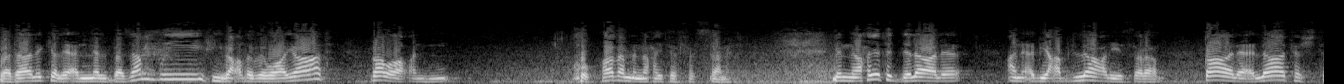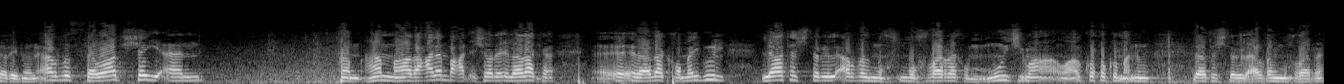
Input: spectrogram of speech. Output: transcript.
وذلك لأن البزنطي في بعض الروايات روى عنه. خب هذا من ناحية السنة من ناحية الدلالة عن أبي عبد الله عليه السلام قال لا تشتري من أرض السواد شيئا هم, هم هذا علم بعد إشارة إلى ذاك إلى ذاك ما يقول لا تشتري الأرض المخضرة. مو ما أكو حكم أنه لا تشتري الأرض المخضرة.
